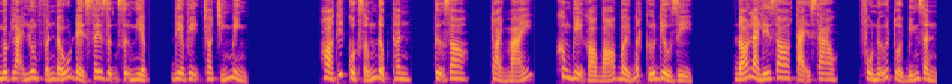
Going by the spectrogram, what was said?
ngược lại luôn phấn đấu để xây dựng sự nghiệp, địa vị cho chính mình. Họ thích cuộc sống độc thân, tự do, thoải mái, không bị gò bó bởi bất cứ điều gì. Đó là lý do tại sao phụ nữ tuổi bính dần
